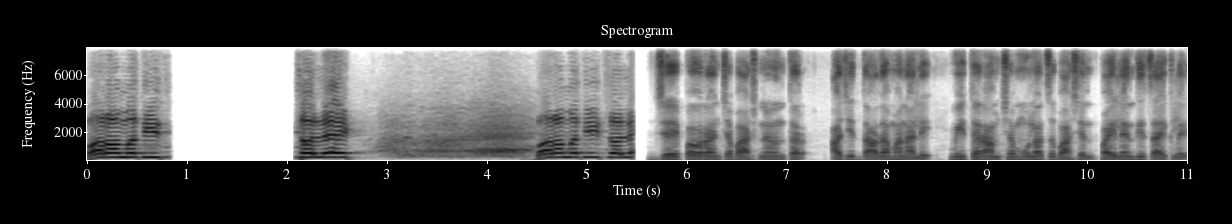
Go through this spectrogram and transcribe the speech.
बारामतीचं लेख बारामतीचं लेख जय पवारांच्या भाषणानंतर अजित दादा म्हणाले मी तर आमच्या मुलाचं भाषण पहिल्यांदाच ऐकलंय.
